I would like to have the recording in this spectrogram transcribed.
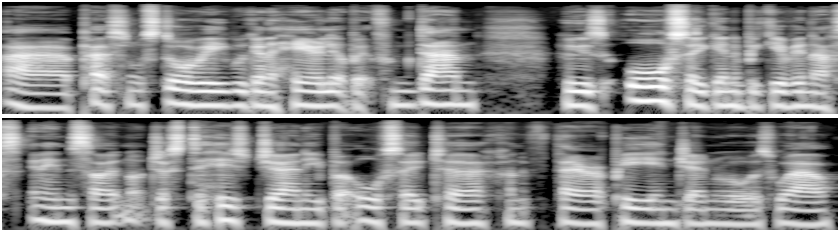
uh, personal story. We're going to hear a little bit from Dan, who's also going to be giving us an insight not just to his journey, but also to kind of therapy in general as well.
